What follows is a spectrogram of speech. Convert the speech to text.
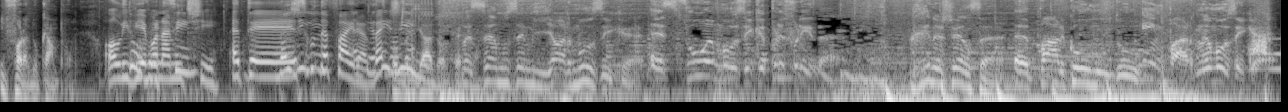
e fora do campo. Olivier Estou a ver que Bonamici. Até segunda-feira. Beijinhos. Obrigado. Pedro. Passamos a melhor música, a sua música preferida. Renascença, a par com o mundo, impar na música.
